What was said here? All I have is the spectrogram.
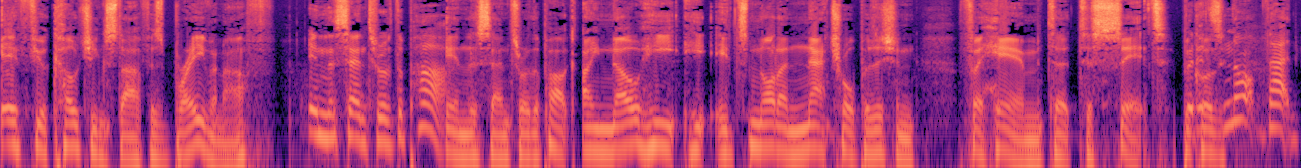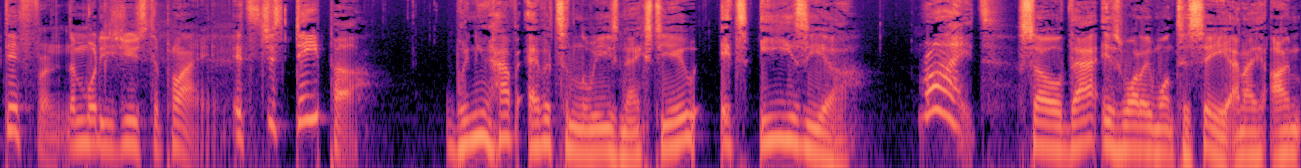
if your coaching staff is brave enough, In the centre of the park. in the centre of the park. I know he, he it's not a natural position for him to, to sit but because it's not that different than what he's used to playing. It's just deeper. when you have Everton Luiz next to you, it's easier. Right. So that is what I want to see, and I, I'm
